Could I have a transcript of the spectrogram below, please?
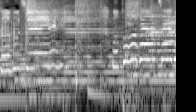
喝不醉。我不敢再多。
